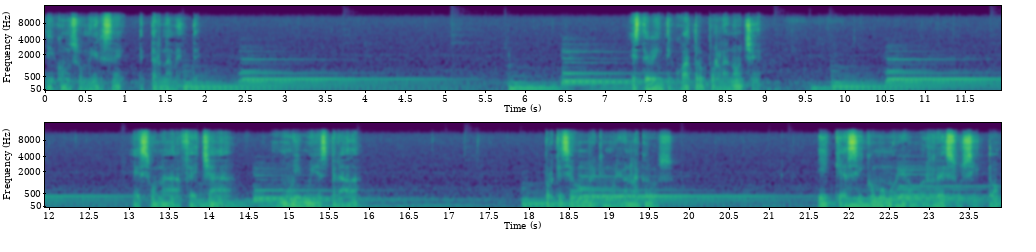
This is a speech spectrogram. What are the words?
y consumirse eternamente. Este 24 por la noche es una fecha muy, muy esperada porque ese hombre que murió en la cruz y que así como murió resucitó,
